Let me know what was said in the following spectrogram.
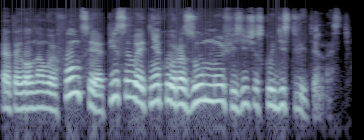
этой волновой функции описывает некую разумную физическую действительность.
